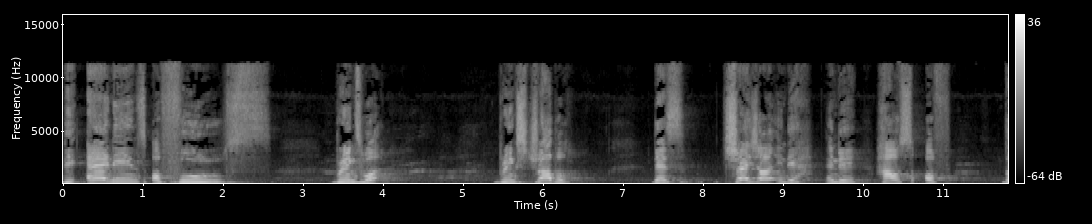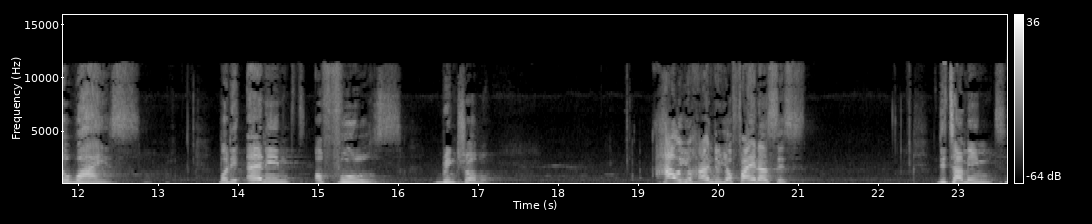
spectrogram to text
the earnings of fools brings what? Brings trouble. There's treasure in the, in the house of the wise, but the earnings of fools bring trouble. How you handle your finances determines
